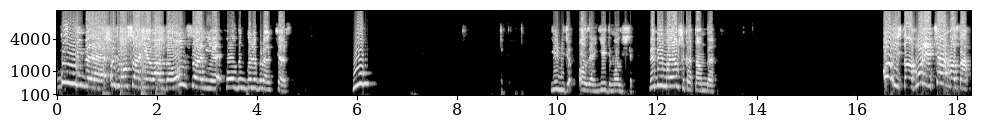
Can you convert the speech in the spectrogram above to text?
Gol be! Hadi 10 saniye var daha 10 saniye. Golden golü bırakacağız. Hup! Yemeyeceğim. Al yani yedim al işte. Ve benim ayağım sakatlandı. Al işte abi oraya çarpmasam.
